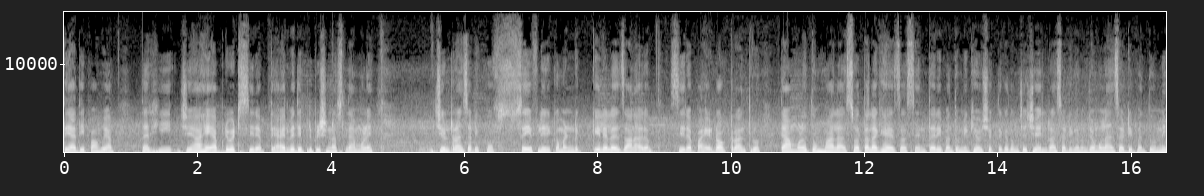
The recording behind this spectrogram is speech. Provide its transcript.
ते आधी पाहूया. तर ही जे आहे ॲप्टिवेट सिरप ते आयुर्वेदिक प्रिपरेशन असल्यामुळे चिल्ड्रनसाठी खूप सेफली रिकमेंड केलेलं जाणारं सिरप आहे डॉक्टरांथ्रू त्यामुळं तुम्हाला स्वतःला घ्यायचं असेल तरी पण तुम्ही घेऊ शकता का तुमच्या चिल्ड्रनसाठी किंवा तुमच्या मुलांसाठी पण तुम्ही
